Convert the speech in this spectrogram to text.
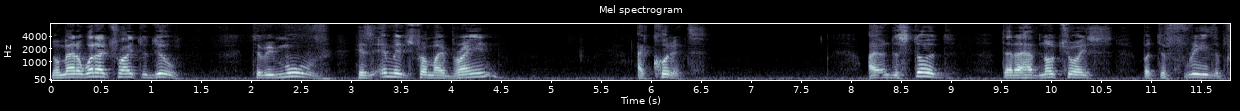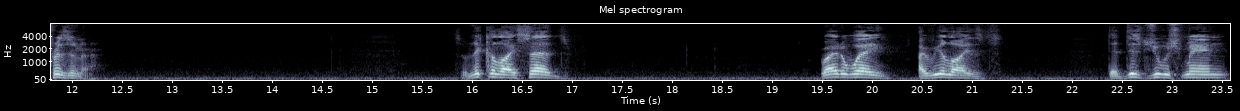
No matter what I tried to do, to remove his image from my brain, I couldn't. I understood that I have no choice but to free the prisoner. So Nikolai said, right away, I realized that this Jewish man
